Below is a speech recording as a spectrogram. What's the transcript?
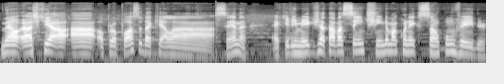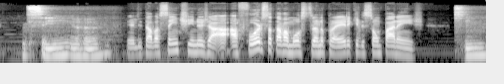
Não, eu acho que a, a, a propósito daquela cena é que ele meio que já tava sentindo uma conexão com o Vader. Sim, aham. Ele tava sentindo já. A, a força tava mostrando pra ele que eles são parentes. Sim.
